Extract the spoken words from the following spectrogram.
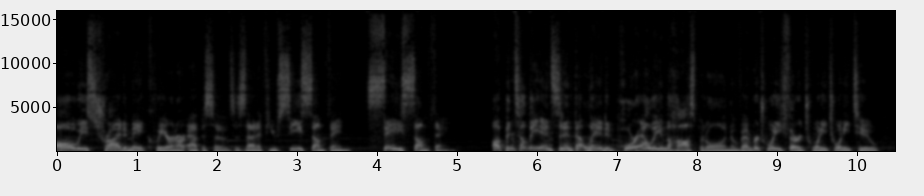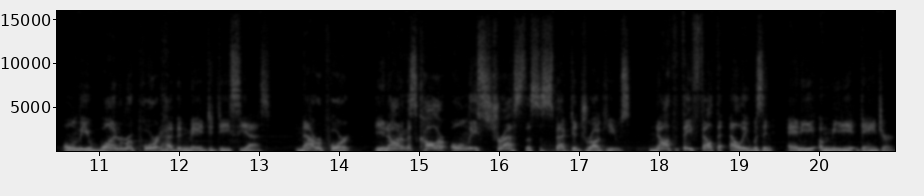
always try to make clear in our episodes is that if you see something, say something. Up until the incident that landed poor Ellie in the hospital on November 23, 2022, only one report had been made to DCS. In that report, The anonymous caller only stressed the suspected drug use, not that they felt that Ellie was in any immediate danger.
